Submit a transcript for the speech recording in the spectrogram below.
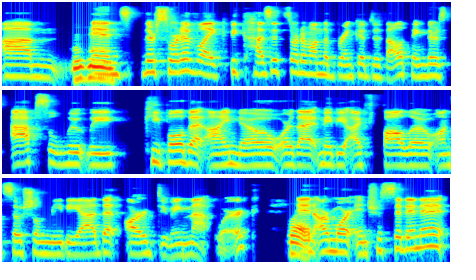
Um, mm-hmm. And there's sort of like, because it's sort of on the brink of developing, there's absolutely people that I know or that maybe I follow on social media that are doing that work right. and are more interested in it.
